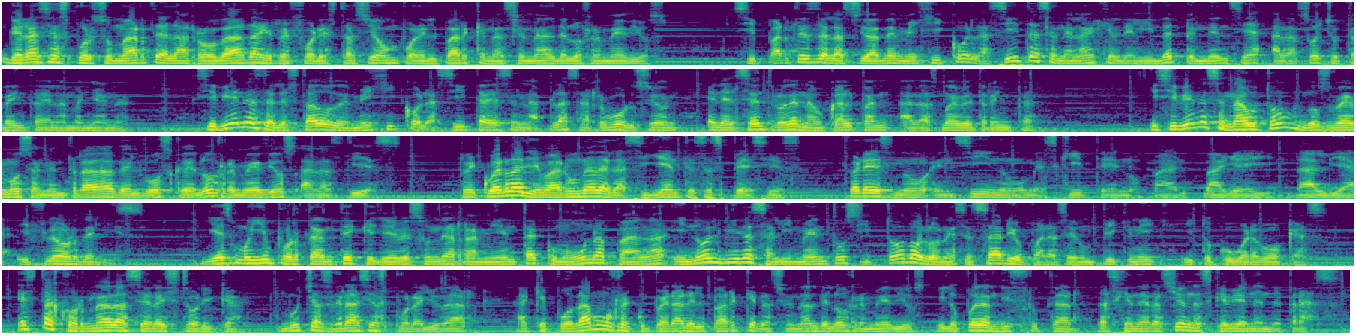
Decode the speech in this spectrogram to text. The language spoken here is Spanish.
Gracias por sumarte a la rodada y reforestación por el Parque Nacional de los Remedios. Si partes de la Ciudad de México, la cita es en el Ángel de la Independencia a las 8.30 de la mañana. Si vienes del Estado de México, la cita es en la Plaza Revolución, en el centro de Naucalpan a las 9.30. Y si vienes en auto, nos vemos en la entrada del Bosque de los Remedios a las 10. Recuerda llevar una de las siguientes especies, fresno, encino, mezquite, nopal, maguey, dalia y flor de lis. Y es muy importante que lleves una herramienta como una pala y no olvides alimentos y todo lo necesario para hacer un picnic y tu cubrebocas. Esta jornada será histórica. Muchas gracias por ayudar a que podamos recuperar el Parque Nacional de los Remedios y lo puedan disfrutar las generaciones que vienen detrás.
